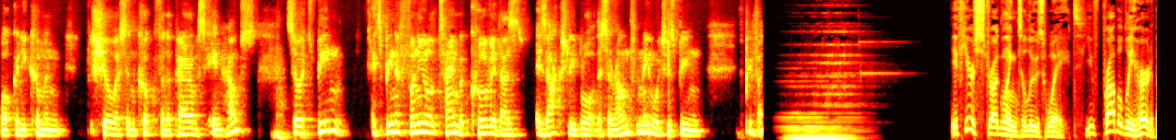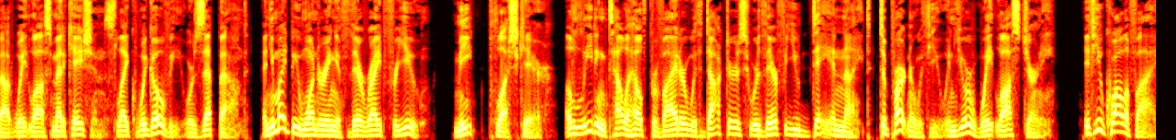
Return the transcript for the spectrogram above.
or can you come and show us and cook for the pair of us in house? So it's been it's been a funny old time, but COVID has has actually brought this around for me, which has been, been if you're struggling to lose weight, you've probably heard about weight loss medications like Wegovy or Zepbound, and you might be wondering if they're right for you. Meet Plush Care, a leading telehealth provider with doctors who are there for you day and night to partner with you in your weight loss journey. If you qualify,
